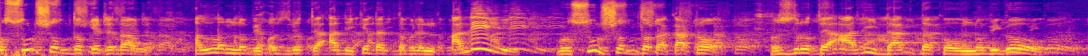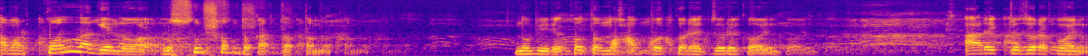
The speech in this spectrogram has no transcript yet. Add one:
রসুল শব্দ কেটে দাও। আল্লাহ নবী হজরতে আলীকে ডাক দা বলেন, আলী, রসুল শব্দটা কাটো। হজরতে আলী ডাক ডাকো নবী গো, আমার কল্লা গেল, রসুল শব্দ কাটতাম নবীরে কত মহাব্বত করে জোরে কইন। আর একটু জোরে কইন।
